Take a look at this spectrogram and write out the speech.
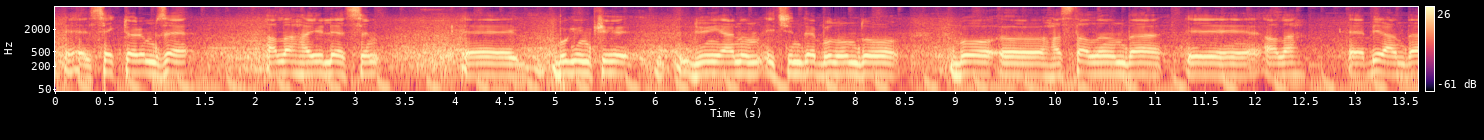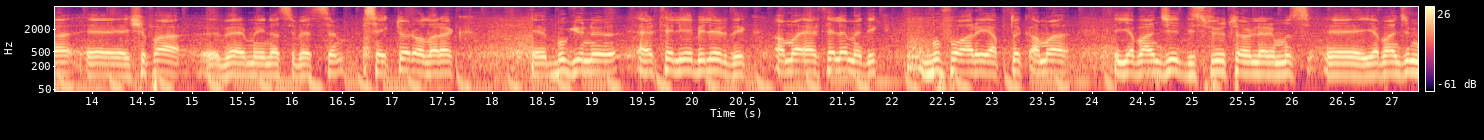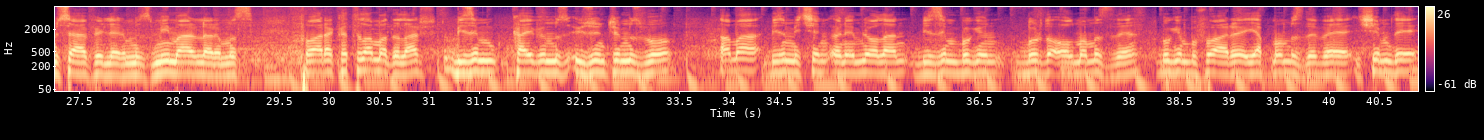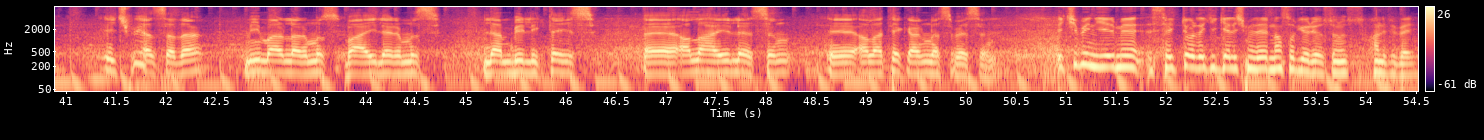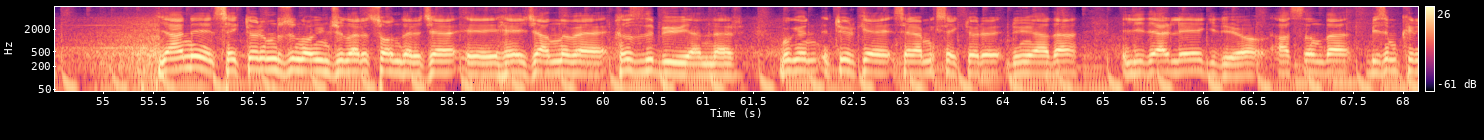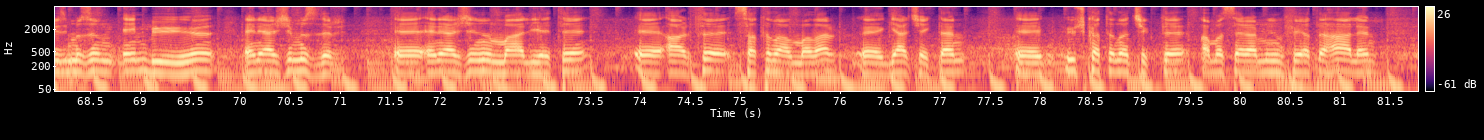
e, sektörümüze Allah hayırlı etsin. Ee, bugünkü dünyanın içinde bulunduğu bu e, hastalığında e, Allah e, bir anda e, şifa e, vermeyi nasip etsin. Sektör olarak e, bugünü erteleyebilirdik ama ertelemedik. Bu fuarı yaptık ama yabancı distribütörlerimiz, e, yabancı misafirlerimiz, mimarlarımız fuara katılamadılar. Bizim kaybımız, üzüntümüz bu. Ama bizim için önemli olan bizim bugün burada olmamızdı. Bugün bu fuarı yapmamızdı ve şimdi iç piyasada mimarlarımız, bayilerimizle birlikteyiz. Ee, Allah hayırlı etsin. Ee, Allah tekrar nasip etsin. 2020 sektördeki gelişmeleri nasıl görüyorsunuz Hanifi Bey? Yani sektörümüzün oyuncuları son derece e, heyecanlı ve hızlı büyüyenler. Bugün Türkiye seramik sektörü dünyada liderliğe gidiyor. Aslında bizim krizimizin en büyüğü enerjimizdir. E, enerjinin maliyeti e, artı satın almalar e, gerçekten 3 katına çıktı ama seramiğin fiyatı halen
